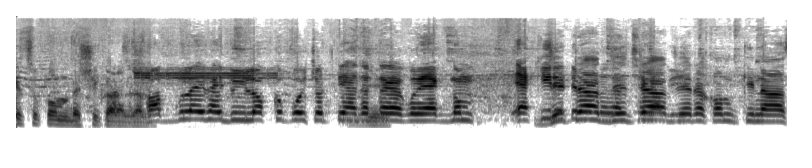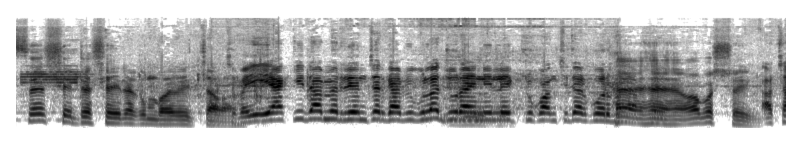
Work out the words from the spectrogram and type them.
কিছু কম বেশি করা যাবে সবগুলাই ভাই দুই লক্ষ পঁয়ষট্টি হাজার টাকা করে একদম একই রেটে যেটা যেটা যেরকম কিনা আছে সেটা সেই রকম ভাবে চাওয়া। আচ্ছা ভাই একই দামের রেঞ্জের গাভিগুলা জোড়াই নিলে একটু কনসিডার করবেন হ্যাঁ হ্যাঁ হ্যাঁ অবশ্যই। আচ্ছা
